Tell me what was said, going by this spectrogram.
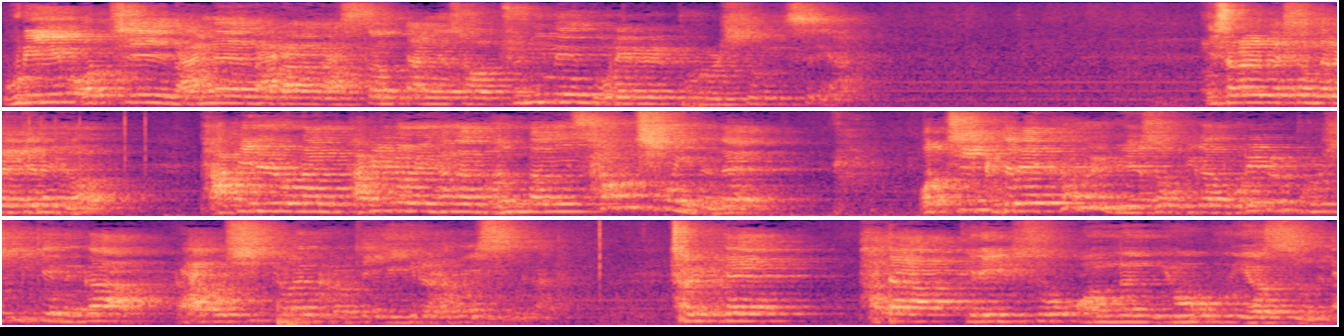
우리 어찌 남의 나라 낯선 땅에서 주님의 노래를 부를 수 있으랴? 이스라엘 백성들에게는요, 바빌론한, 바빌론을 향한 원망이 사무치고 있는데, 어찌 그들의 흥을 위해서 우리가 노래를 부를 수 있겠는가? 라고 시편은 그렇게 얘기를 하고 있습니다. 절대 받아들일 수 없는 요구였습니다.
